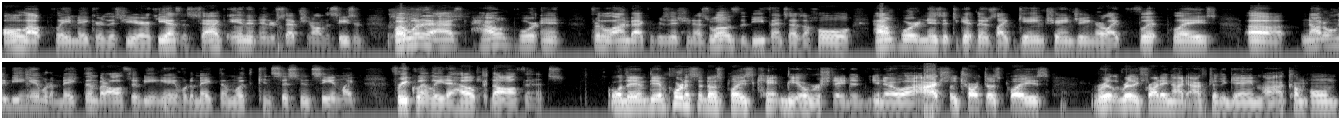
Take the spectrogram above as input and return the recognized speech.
all out playmaker this year. He has a sack and an interception on the season. But I wanted to ask how important for the linebacker position as well as the defense as a whole, how important is it to get those like game changing or like flip plays? Uh, not only being able to make them, but also being able to make them with consistency and like frequently to help the offense. Well, the the importance of those plays can't be overstated. You know, I actually chart those plays really, really Friday night after the game. I come home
